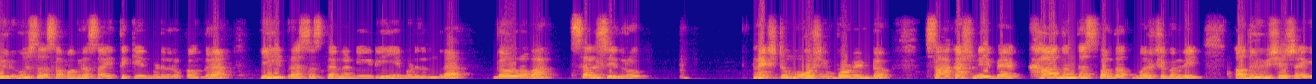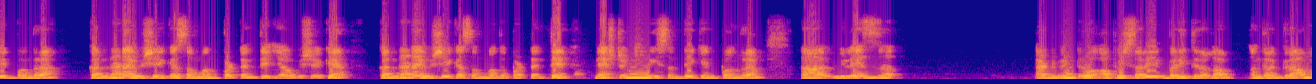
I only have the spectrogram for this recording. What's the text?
ಇವ್ರಿಗೂ ಸಹ ಸಮಗ್ರ ಸಾಹಿತ್ಯಕ್ಕೆ ಏನ್ ಮಾಡಿದ್ರಪ್ಪ ಅಂದ್ರ ಈ ಪ್ರಶಸ್ತಿಯನ್ನ ನೀಡಿ ಏನ್ ಮಾಡಿದ್ರು ಅಂದ್ರ ಗೌರವ ಸಲ್ಲಿಸಿದ್ರು. ನೆಕ್ಸ್ಟ್ ಮೋಸ್ಟ್ ಇಂಪಾರ್ಟೆಂಟ್ ಸಾಕಷ್ಟು ನೀವು ಬೇಕಾದಂತ ಸ್ಪರ್ಧಾತ್ಮಕ ಪರೀಕ್ಷೆ ಬರಲಿ ಅದು ವಿಶೇಷ ಏನಪ್ಪಾ ಅಂದ್ರ ಕನ್ನಡ ವಿಷಯಕ್ಕೆ ಸಂಬಂಧಪಟ್ಟಂತೆ. ಯಾವ ವಿಷಯಕ್ಕೆ? ಕನ್ನಡ ವಿಷಯಕ್ಕೆ ಸಂಬಂಧಪಟ್ಟಂತೆ. ನೆಕ್ಸ್ಟ್ ನೀವು ಈ ಸದ್ಯಕ್ಕೆ ಏನಪ್ಪಾ ಅಂದ್ರ ವಿಲೇಜ್ ಅಡ್ಮಿನ್ ಆಫೀಸರ್ ಏನ್ ಬರೀತಿರಲ್ಲ? ಅಂದ್ರೆ ಗ್ರಾಮ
